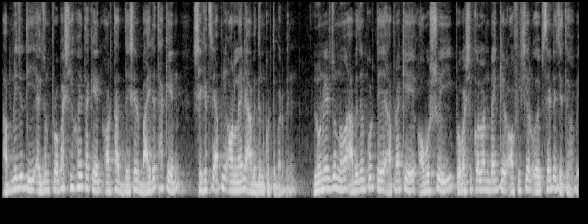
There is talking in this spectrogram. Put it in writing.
আপনি যদি একজন প্রবাসী হয়ে থাকেন, অর্থাৎ দেশের বাইরে থাকেন, সেক্ষেত্রে আপনি অনলাইনে আবেদন করতে পারবেন। লোনের জন্য আবেদন করতে আপনাকে অবশ্যই প্রবাসী কল্যাণ ব্যাংকের অফিসিয়াল ওয়েবসাইটে যেতে হবে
